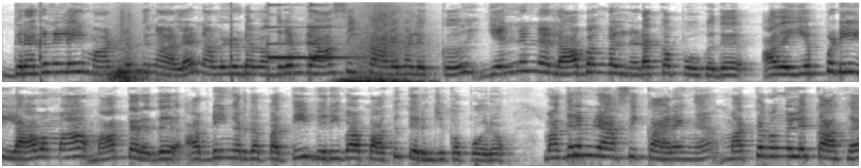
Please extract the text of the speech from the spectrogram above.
கிரகநிலை மாற்றத்தினால நம்மளோட மகரம் ராசிக்காரர்களுக்கு என்னென்ன லாபங்கள் நடக்க போகுது? அதை எப்படி லாபமா மாத்துறது அப்படிங்கறத பத்தி விரிவா பார்த்து தெரிஞ்சுக்க போறோம். மகரம் ராசிக்காரங்க மற்றவங்களுக்காக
